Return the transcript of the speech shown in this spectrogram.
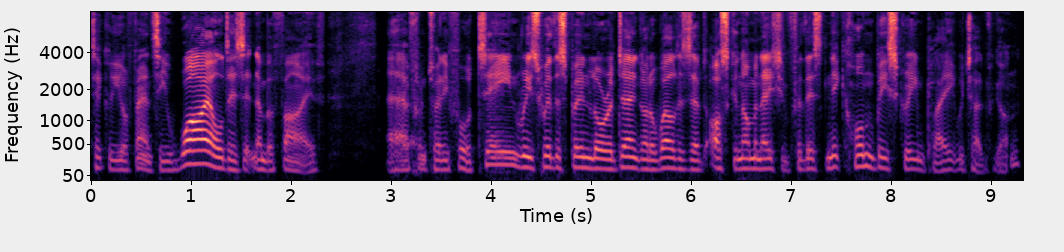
tickle your fancy. Wild is at number five uh, from 2014. Reese Witherspoon, Laura Dern got a well deserved Oscar nomination for this Nick Hornby screenplay, which I'd forgotten.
